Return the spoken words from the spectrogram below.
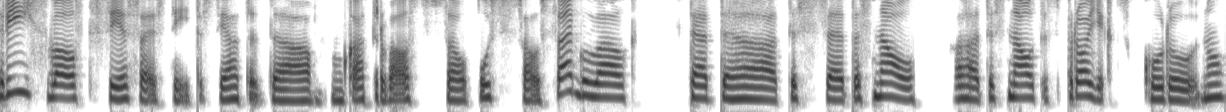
trīs valstis iesaistītas, jā, tad katra valsts uz savu pusi savu segu velk, tad tas, tas nav Tas nav tas projekts, kuru, nu,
